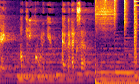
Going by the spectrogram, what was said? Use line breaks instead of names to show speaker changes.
Okay. I'll keep calling you MXN.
